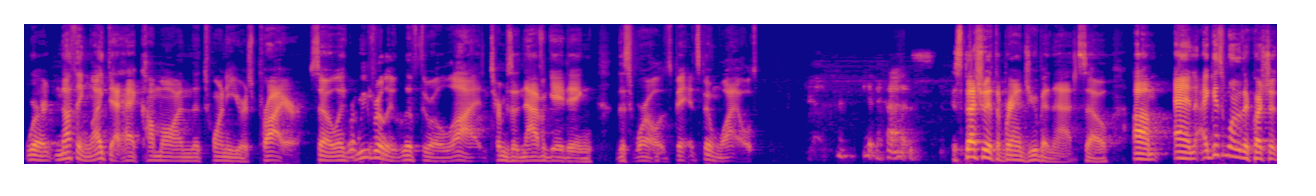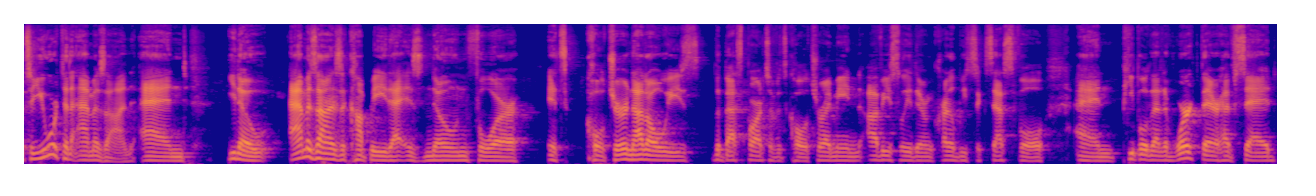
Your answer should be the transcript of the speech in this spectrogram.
where nothing like that had come on the 20 years prior. So like we've really lived through a lot in terms of navigating this world. It's been it's been wild. It has. Especially at the brands you've been at. So um and i guess one other question. So you worked at amazon and you know amazon is a company that is known for its culture, not always the best parts of its culture. I mean, obviously they're incredibly successful, and people that have worked there have said,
